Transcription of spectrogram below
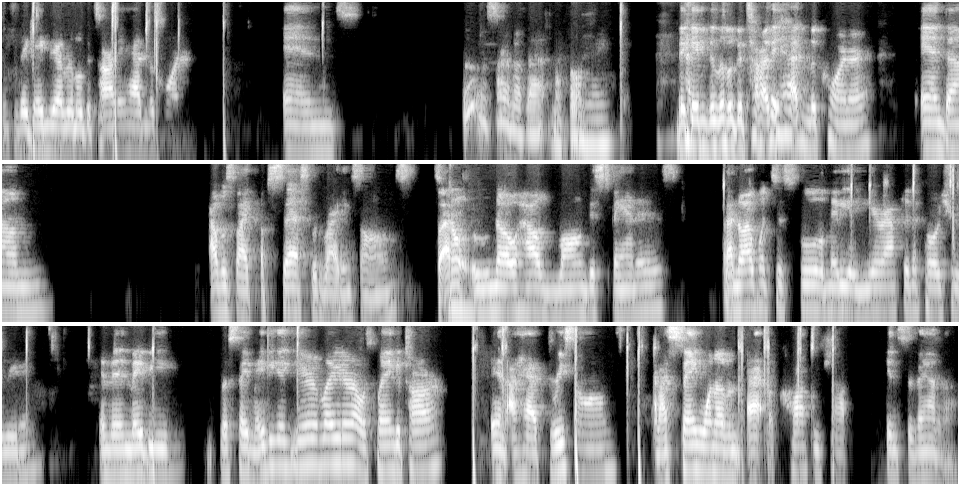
And so they gave me their little guitar they had in the corner. And oh, sorry about that. My phone rang. They gave me the little guitar they had in the corner. And um, I was like obsessed with writing songs. So I don't mm. know how long this span is, but I know I went to school maybe a year after the poetry reading. And then maybe, let's say maybe a year later, I was playing guitar and I had three songs and I sang one of them at a coffee shop in Savannah.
